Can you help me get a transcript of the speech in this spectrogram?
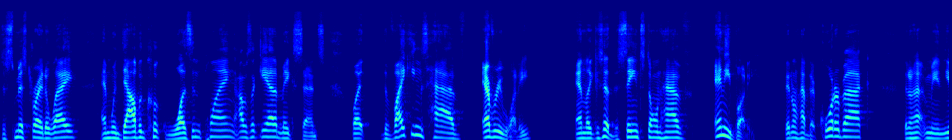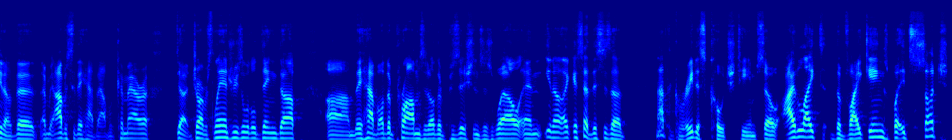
dismissed right away. And when Dalvin Cook wasn't playing, I was like, yeah, that makes sense. But the Vikings have everybody, and like you said, the Saints don't have anybody. They don't have their quarterback. They don't have. I mean, you know, the. I mean, obviously they have Alvin Kamara. Jarvis Landry's a little dinged up. Um, they have other problems at other positions as well. And you know, like I said, this is a not the greatest coach team. So I liked the Vikings, but it's such.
